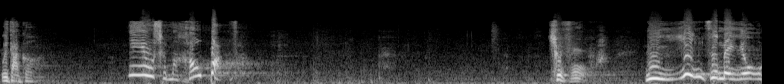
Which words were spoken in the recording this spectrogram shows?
魏大哥，你有什么好办法？秋福，你银子没有，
